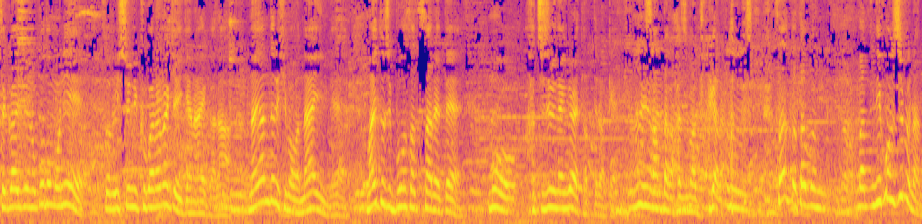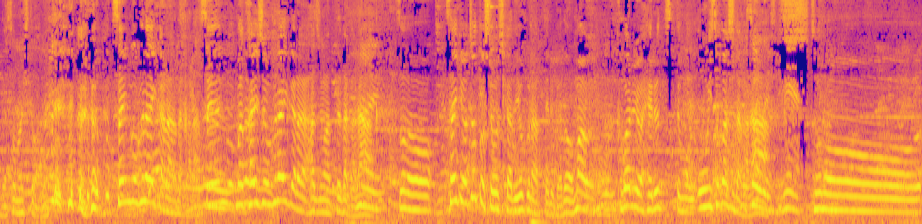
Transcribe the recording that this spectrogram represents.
世界中の子供にその一緒に配らなきゃいけないから、悩んでる暇はないんで毎年忙殺されてもう80年ぐらい経ってるわけ、はいサンタが始まってから、サンタ多分、まあ、日本支部なんでその人はね。戦後ぐらいからだから。戦後、まあ、大正ぐらいから始まってたから、はい。その最近はちょっと少子化で良くなってるけど、まあ、配る量減るっつっても大忙しだから。そうですね。その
